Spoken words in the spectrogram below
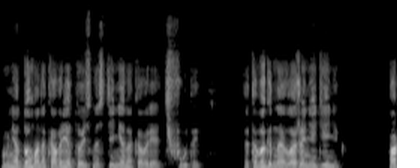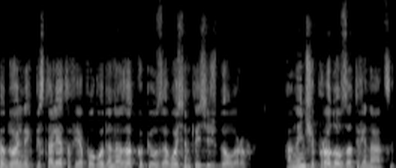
У меня дома на ковре, то есть на стене на ковре, тьфутой. Это выгодное вложение денег. Пару дуэльных пистолетов я полгода назад купил за 8 тысяч долларов, а нынче продал за 13.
